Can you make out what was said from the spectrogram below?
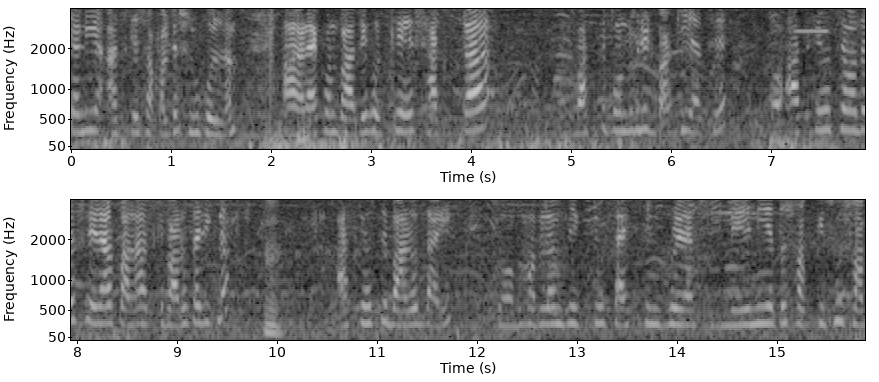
জানিয়ে আজকে সকালটা শুরু করলাম। আর এখন বাজে হচ্ছে সাতটা বাজতে পনেরো মিনিট বাকি আছে। তো আজকে হচ্ছে আমাদের ফেরার পালা আজকে বারো তারিখ না? আজকে হচ্ছে বারো তারিখ। তো ভাবলাম যে একটু সাইট সিন ঘুরে আসি। মেয়ে নিয়ে তো সব কিছু সব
